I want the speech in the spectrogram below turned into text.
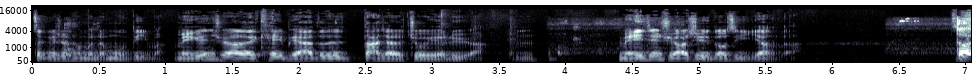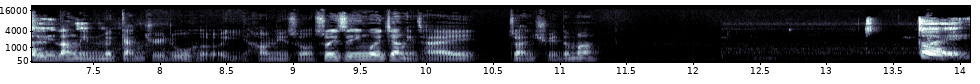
这个就是他们的目的嘛。每个人学校的 KPI 都是大家的就业率啊，嗯，每一间学校其实都是一样的。是让你们感觉如何而已。好，你说，所以是因为这样你才转学的吗？对。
